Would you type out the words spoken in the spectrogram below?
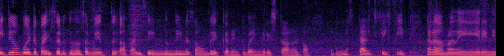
എ ടി എം പോയിട്ട് പൈസ എടുക്കുന്ന സമയത്ത് ആ പൈസ എണ്ണുന്നതിന്റെ സൗണ്ട് വെക്കാൻ എനിക്ക് ഭയങ്കര ഇഷ്ടമാണ് കേട്ടോ. അതിന്റെ നെസ്റ്റാൾജിക്കൽ ഫീൽ അങ്ങനെ നമ്മൾ നേരെ ഇനി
